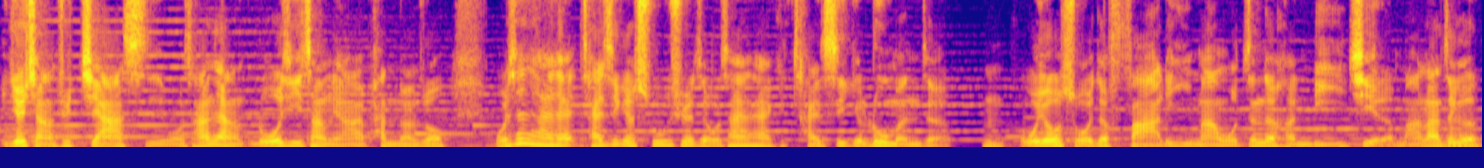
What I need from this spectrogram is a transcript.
你就想要去加时。我常常讲逻辑上你要来判断说，我现在才才才是一个初学者，我现在才才是一个入门者，嗯，我有所谓的法力吗？我真的很理解了吗？那这个嗯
